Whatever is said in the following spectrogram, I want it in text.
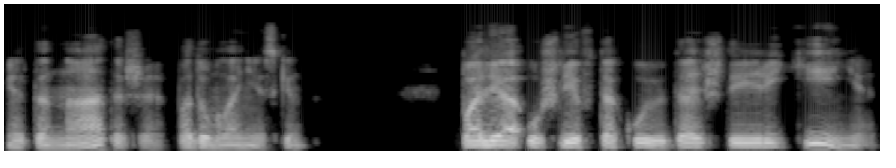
«Это надо же!» — подумал Анискин. «Поля ушли в такую даль, что и реки нет.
